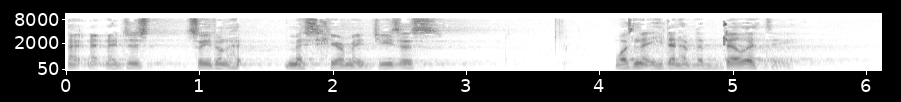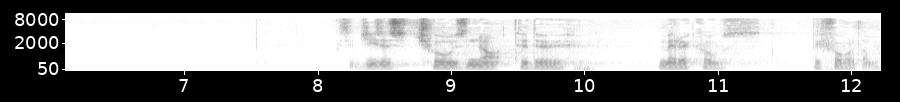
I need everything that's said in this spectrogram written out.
Now, now, now just so you don't mishear me, Jesus wasn't it he didn't have the ability so Jesus chose not to do miracles before them.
